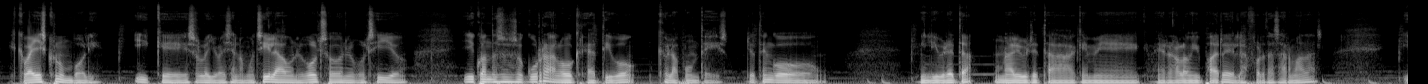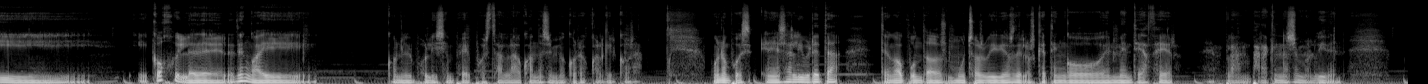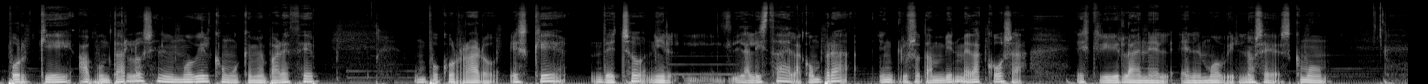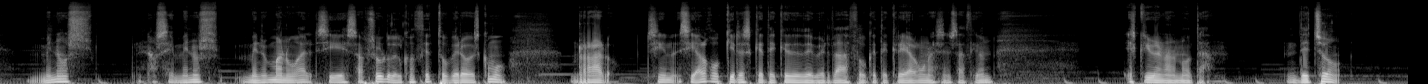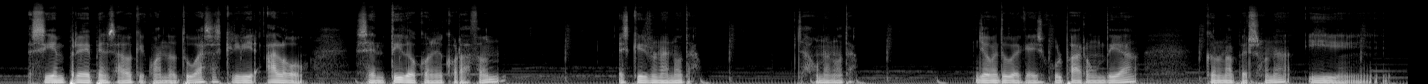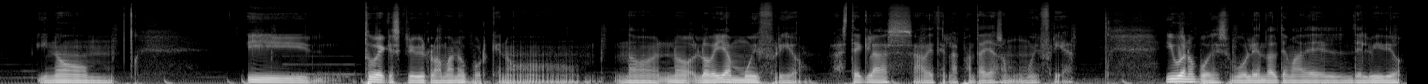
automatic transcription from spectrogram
y que vayáis con un boli y que eso lo lleváis en la mochila o en el bolso, en el bolsillo y cuando se os ocurra algo creativo que lo apuntéis. Yo tengo mi libreta, una libreta que me, regaló mi padre de las Fuerzas Armadas y, cojo y le, le tengo ahí con el boli siempre puesto al lado cuando se me ocurre cualquier cosa. Bueno, pues en esa libreta tengo apuntados muchos vídeos de los que tengo en mente hacer, en plan, para que no se me olviden. Porque apuntarlos en el móvil como que me parece un poco raro. Es que, de hecho, ni la lista de la compra incluso también me da cosa escribirla en el, en el móvil. No sé, es como menos, no sé, menos, menos manual. Sí, es absurdo el concepto, pero es como raro. Si, algo quieres que te quede de verdad o que te cree alguna sensación, escribe una nota. De hecho, siempre he pensado que cuando tú vas a escribir algo sentido con el corazón, escribe una nota. Sea, una nota. Yo me tuve que disculpar un día con una persona y, y no... Y tuve que escribirlo a mano porque no, no, no lo veía muy frío. Las teclas, a veces las pantallas son muy frías. Y bueno, pues volviendo al tema del, del vídeo,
